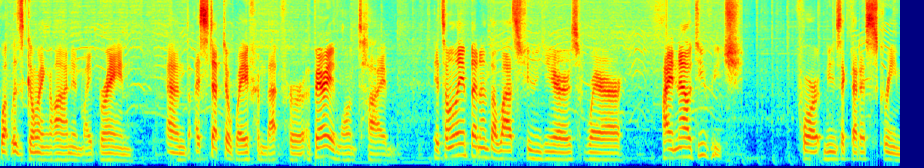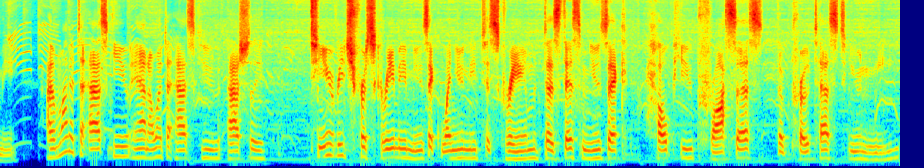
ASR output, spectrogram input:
what was going on in my brain. And I stepped away from that for a very long time. It's only been in the last few years where I now do reach for music that is screamy. I wanted to ask you, and I want to ask you, Ashley, do you reach for screamy music when you need to scream? Does this music help you process the protest you need?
